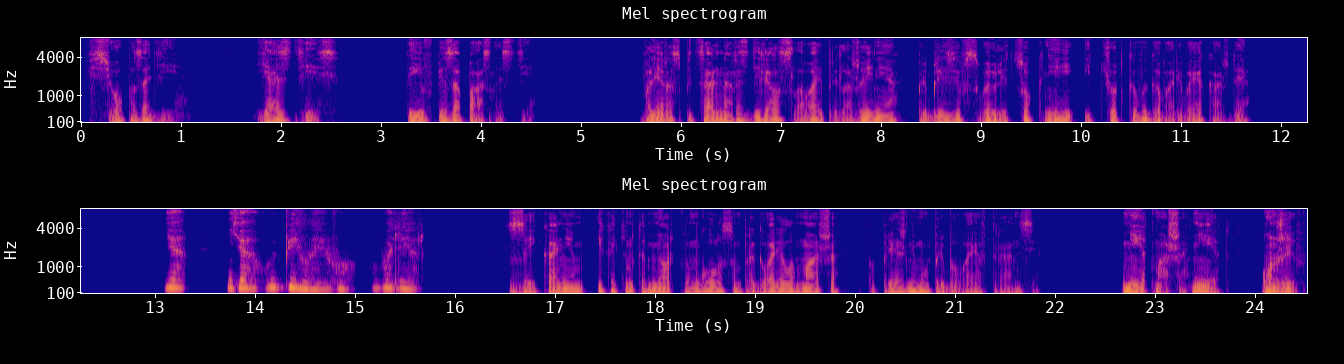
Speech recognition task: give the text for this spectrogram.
Все позади. Я здесь. Ты в безопасности». Валера специально разделял слова и предложения, приблизив свое лицо к ней и четко выговаривая каждое. «Я... я убила его, Валер». С заиканием и каким-то мертвым голосом проговорила Маша, по-прежнему пребывая в трансе. «Нет, Маша, нет. Он жив.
